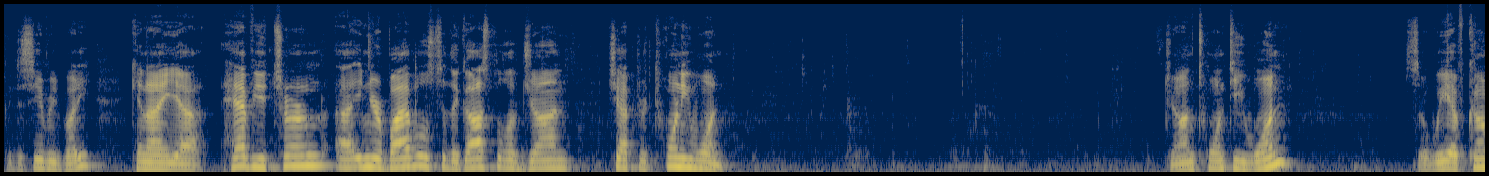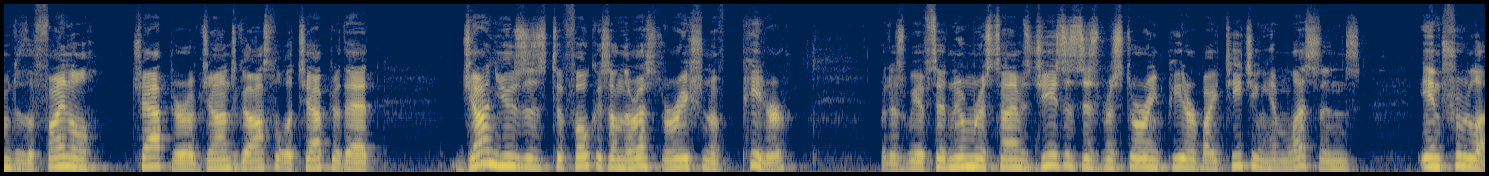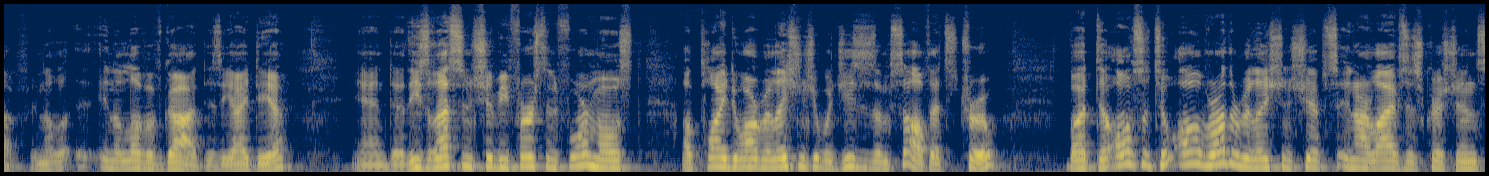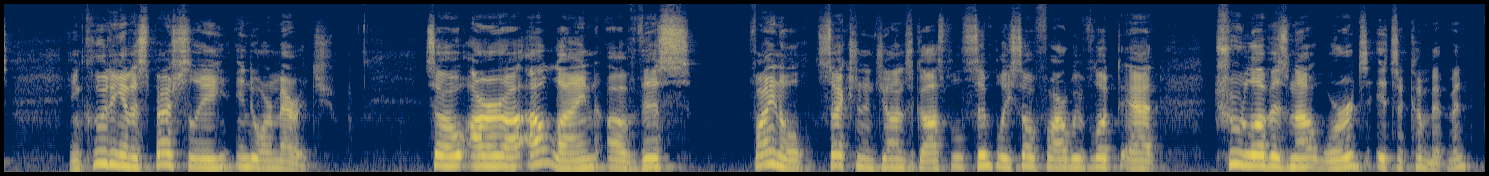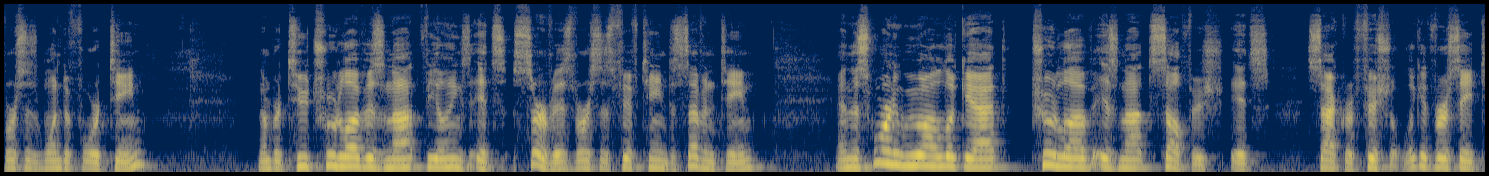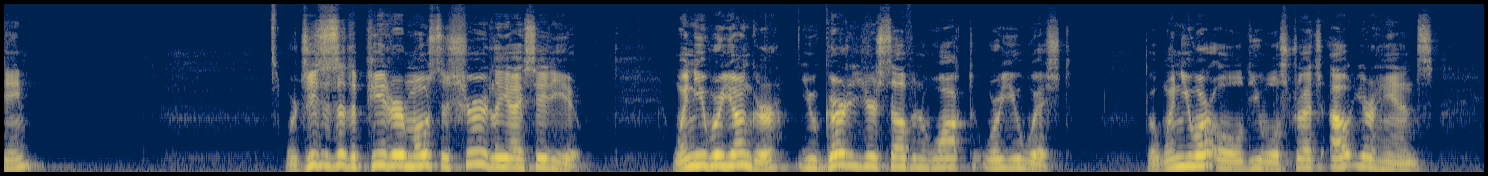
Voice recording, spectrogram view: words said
Good to see everybody. Can I uh, have you turn uh, in your Bibles to the Gospel of John, chapter 21? John 21. So we have come to the final chapter of John's Gospel, a chapter that John uses to focus on the restoration of Peter. But as we have said numerous times, Jesus is restoring Peter by teaching him lessons in true love, in the, in the love of God, is the idea. And uh, these lessons should be first and foremost applied to our relationship with Jesus himself. That's true. But uh, also to all of our other relationships in our lives as Christians, including and especially into our marriage. So, our uh, outline of this final section in John's Gospel, simply so far, we've looked at True love is not words, it's a commitment, verses 1 to 14. Number two, true love is not feelings, it's service, verses 15 to 17. And this morning we want to look at true love is not selfish, it's sacrificial. Look at verse 18, where Jesus said to Peter, Most assuredly I say to you, when you were younger, you girded yourself and walked where you wished. But when you are old, you will stretch out your hands,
